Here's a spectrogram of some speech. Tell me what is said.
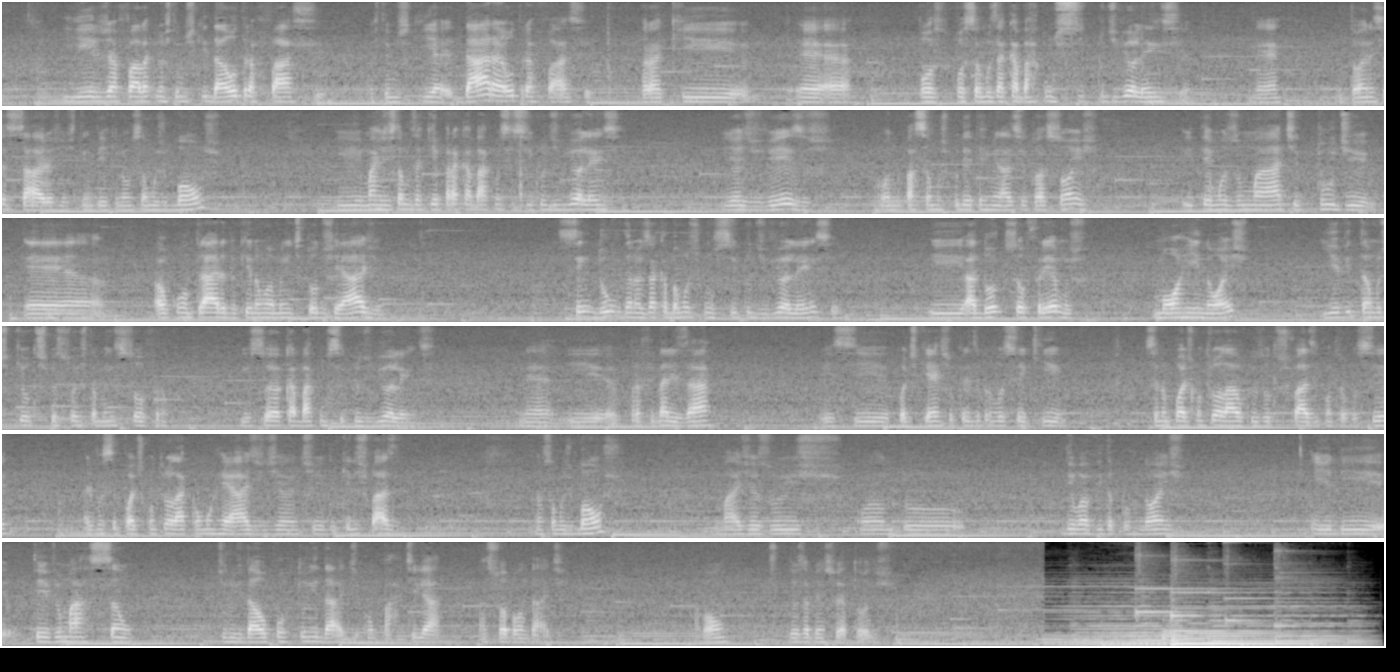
e ele já fala que nós temos que dar outra face, nós temos que eh, dar a outra face para que é, possamos acabar com um ciclo de violência, né? Então é necessário a gente entender que não somos bons, e mas estamos aqui para acabar com esse ciclo de violência. E às vezes, quando passamos por determinadas situações e temos uma atitude é, ao contrário do que normalmente todos reagem, sem dúvida nós acabamos com um ciclo de violência e a dor que sofremos morre em nós e evitamos que outras pessoas também sofram. Isso é acabar com um ciclo de violência. Né? E para finalizar esse podcast, eu quero dizer para você que você não pode controlar o que os outros fazem contra você, mas você pode controlar como reage diante do que eles fazem. Nós somos bons, mas Jesus, quando deu a vida por nós, ele teve uma ação de nos dar a oportunidade de compartilhar a sua bondade. Tá bom? Deus abençoe a todos.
